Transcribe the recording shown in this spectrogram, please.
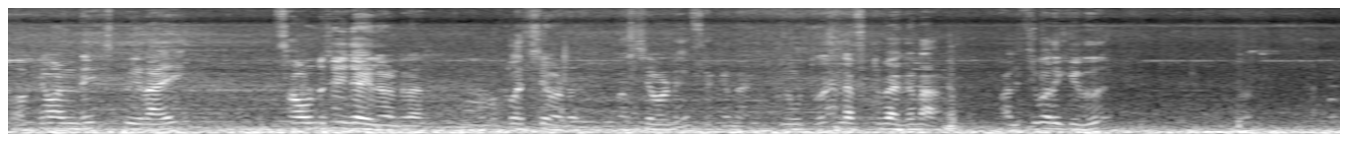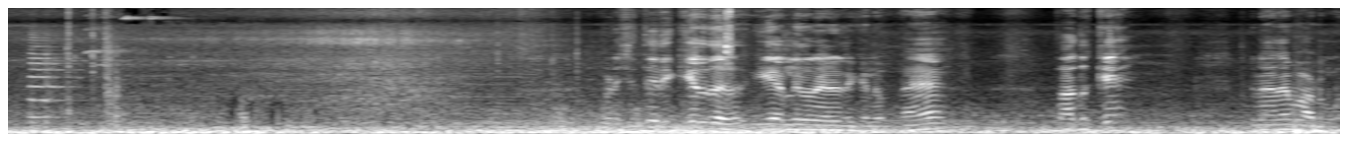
ഓക്കെ വണ്ടി സ്പീഡായി സൗണ്ട് ചേഞ്ച് ആയില്ല വണ്ടി ക്ലച്ച് കൊണ്ട് ക്ലച്ച് കൊണ്ട് സെക്കൻഡ് ന്യൂട്രൽ ലെഫ്റ്റ് ബാക്ക് വലിച്ചു പതിക്കരുത്. പിടിച്ച് തിരിക്കരുത് ഗിയർ ലിവർ ഒരിക്കലും ഏഹ് അപ്പൊ അതൊക്കെ പാടുള്ളൂ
